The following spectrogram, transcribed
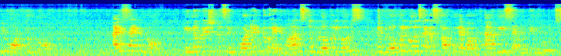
you want to know. I said no. Innovation is important to advance the global goals. The global goals I was talking about are these 17 goals.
